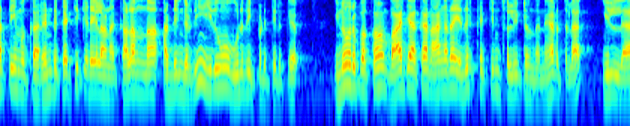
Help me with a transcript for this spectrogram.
அதிமுக ரெண்டு கட்சிக்கு இடையிலான களம் தான் அப்படிங்கிறதையும் இதுவும் உறுதிப்படுத்தியிருக்கு. இன்னொரு பக்கம் பாஜக நாங்கள் தான் எதிர்க்கட்சின்னு சொல்லிட்டு இருந்த நேரத்தில் இல்லை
